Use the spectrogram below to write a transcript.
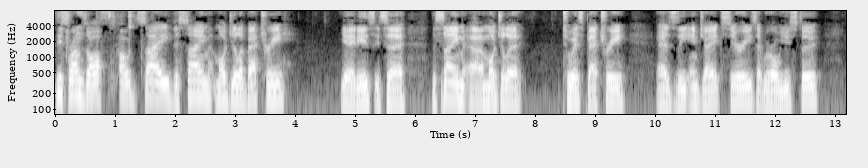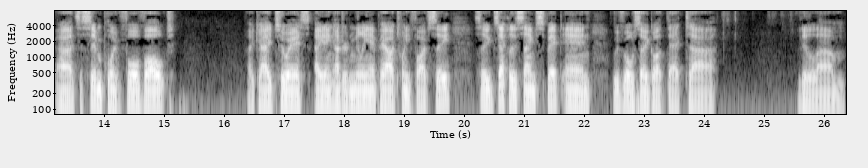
This runs off, I would say, the same modular battery. Yeah, it is. It's a, the same uh, modular 2S battery as the MJX series that we're all used to. Uh, it's a 7.4 volt Okay, 2S, 1800 milliamp hour, 25C. So exactly the same spec, and we've also got that uh, little um,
